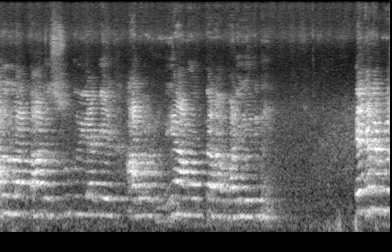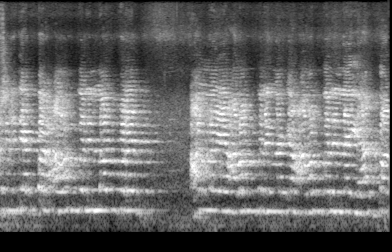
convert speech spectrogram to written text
আল্লাহ তার শুকরিয়াকে আরও নিয়ামত দ্বারা এখানে বসে যদি একবার আলহামদুলিল্লাহ করেন আল্লাহ আলহামদুলিল্লাহকে আলহামদুলিল্লাহ একবার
